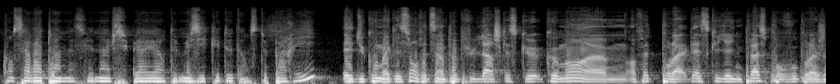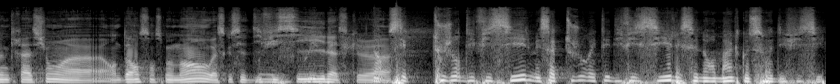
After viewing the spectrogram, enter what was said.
Conservatoire national supérieur de musique et de danse de Paris. Et du coup, ma question, en fait, c'est un peu plus large. Qu'est-ce que, comment, euh, en fait, pour la, est-ce qu'il y a une place pour vous pour la jeune création euh, en danse en ce moment, ou est-ce que c'est difficile? Est-ce que Non, euh, c'est toujours difficile, mais ça a toujours été difficile, et c'est normal que ce soit difficile.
